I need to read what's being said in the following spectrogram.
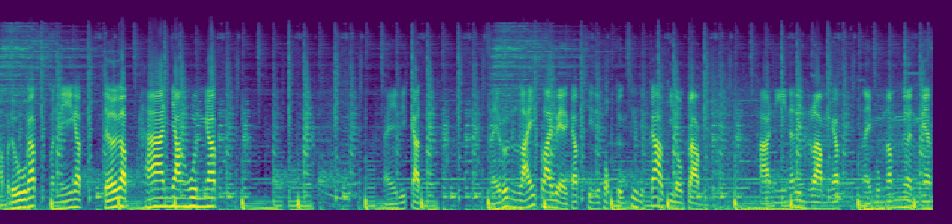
ามาดูครับวันนี้ครับเจอกับฮานยังฮุนครับ ในพิกัดในรุ่นไลท์ฟลายเวทครับ 46-49 กิโลกรัมธานีนรินรำครับ ในมุมน้ำเงินครับ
